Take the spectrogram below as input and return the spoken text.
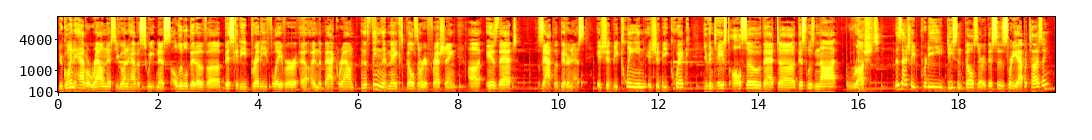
you're going to have a roundness, you're going to have a sweetness, a little bit of uh, biscuity, bready flavor uh, in the background. And the thing that makes Pilsner refreshing uh, is that zap of bitterness. It should be clean, it should be quick. You can taste also that uh, this was not rushed. This is actually pretty decent Pilsner. This is pretty appetizing.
